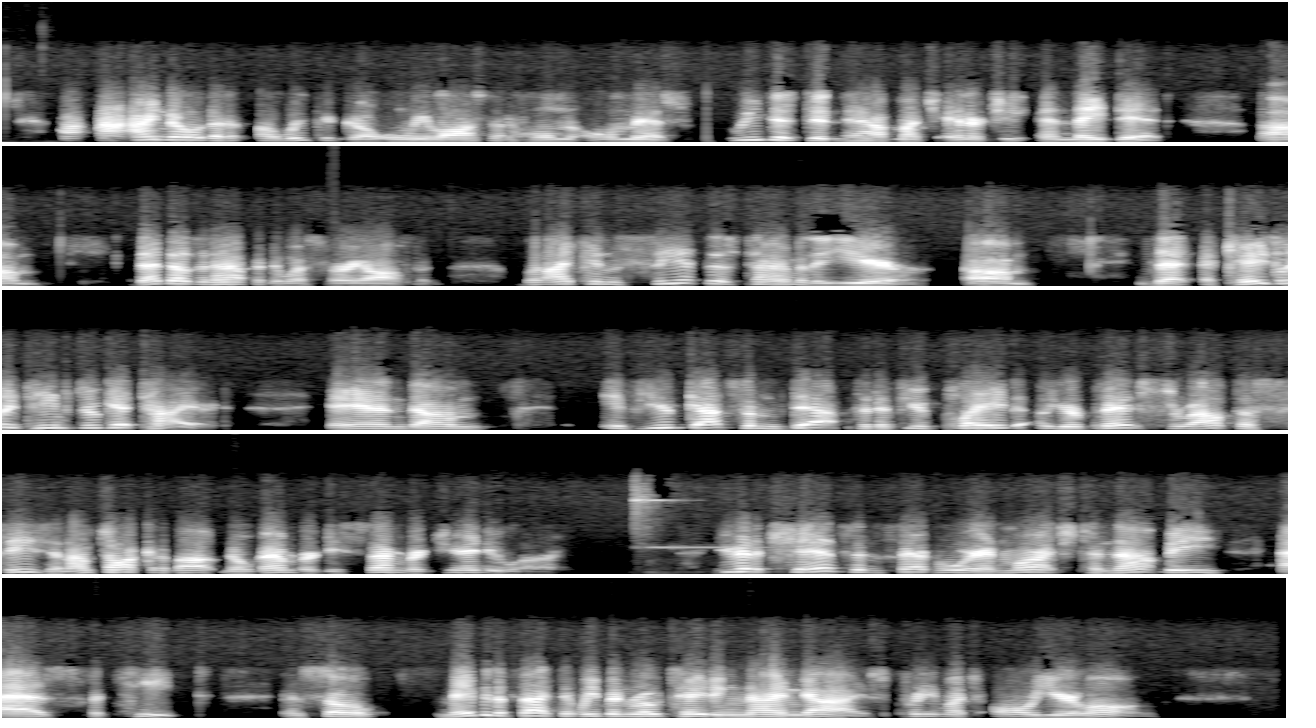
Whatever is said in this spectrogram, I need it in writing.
I, know that a week ago when we lost at home to Ole Miss, we just didn't have much energy, and they did. Um, that doesn't happen to us very often, but I can see at this time of the year um, that occasionally teams do get tired, and um, if you've got some depth, and if you played your bench throughout the season, I'm talking about November, December, January, you get a chance in February and March to not be as fatigued. And so maybe the fact that we've been rotating nine guys pretty much all year long,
